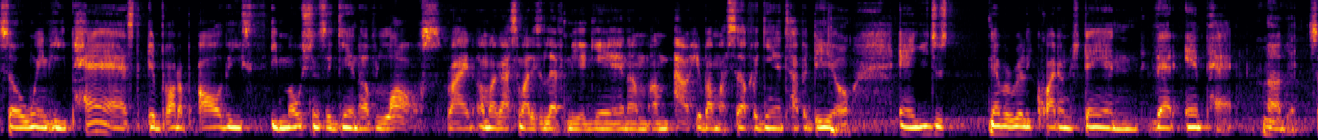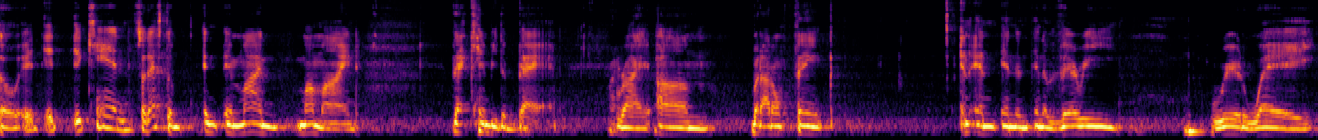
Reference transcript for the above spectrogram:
So when he passed, it brought up all these emotions again of loss, right? Oh my God, somebody's left me again. I'm, I'm out here by myself again, type of deal. And you just never really quite understand that impact mm-hmm. of it. So it, it, it can, so that's the, in, in my, my mind, that can be the bad, right? right? Um, but I don't think, in, in, in, in a very weird way,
